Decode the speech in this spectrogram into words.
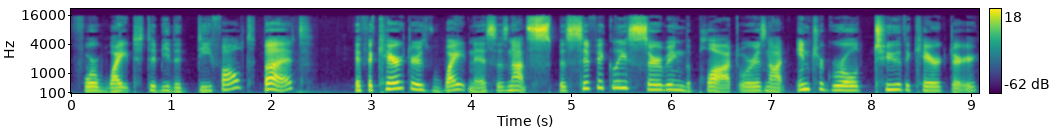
for white to be the default. But if a character's whiteness is not specifically serving the plot or is not integral to the character,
